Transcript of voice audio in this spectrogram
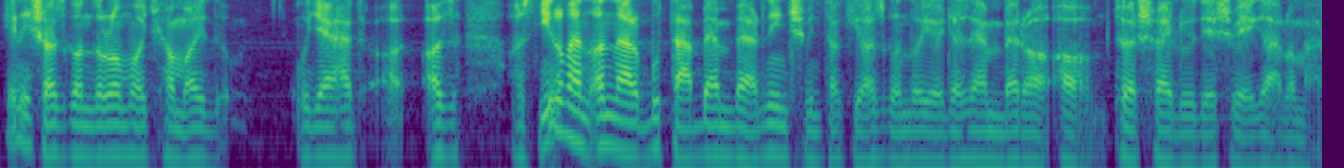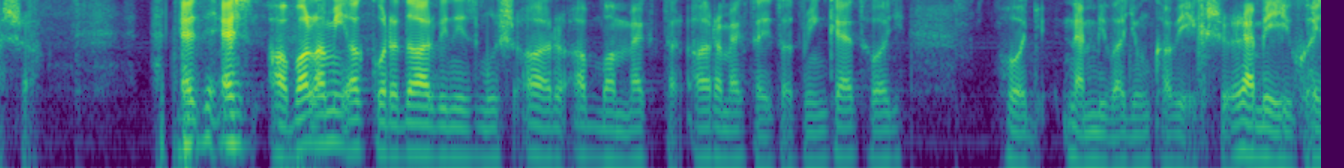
én is azt gondolom, hogy ha majd ugye hát az, az nyilván annál butább ember nincs, mint aki azt gondolja, hogy az ember a, a törzsfejlődés végállomása. Hát ez, meg, ez, ha valami, akkor a darwinizmus arra, abban megtan, arra megtanított minket, hogy, hogy nem mi vagyunk a végső. Reméljük, hogy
